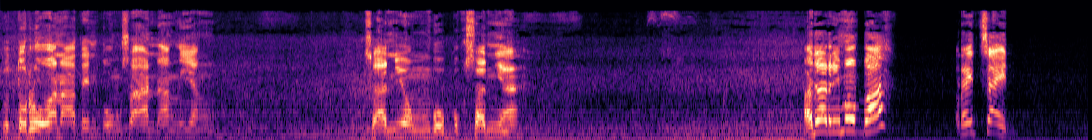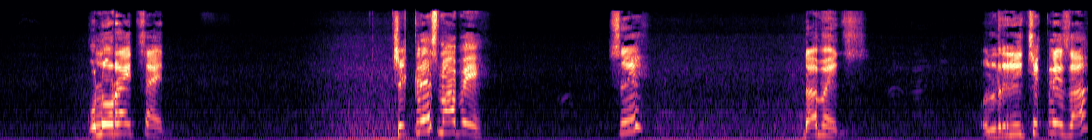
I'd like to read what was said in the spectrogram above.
tuturuan natin kung saan ang iyang saan yung bubuksan niya Ada remove ba? Right side. Kulo right side. Checklist mapi. See? Damage. Already checklist ha?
